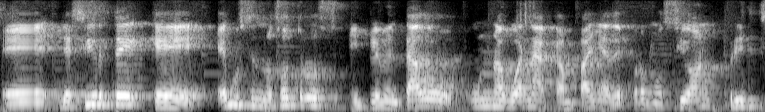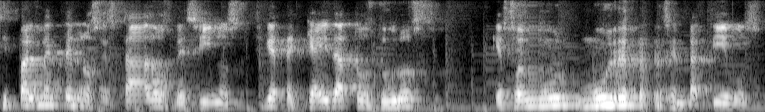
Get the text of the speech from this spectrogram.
Eh, decirte que hemos nosotros implementado una buena campaña de promoción, principalmente en los estados vecinos. Fíjate que hay datos duros que son muy, muy representativos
